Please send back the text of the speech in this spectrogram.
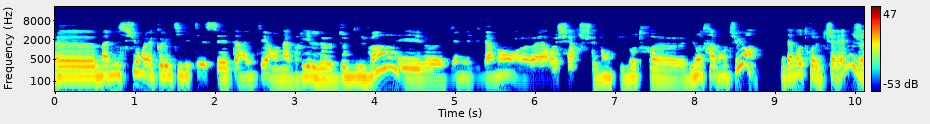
euh, euh, ma mission à la collectivité s'est arrêtée en avril 2020 et euh, bien évidemment euh, à la recherche donc d'une autre euh, d'une autre aventure d'un autre challenge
